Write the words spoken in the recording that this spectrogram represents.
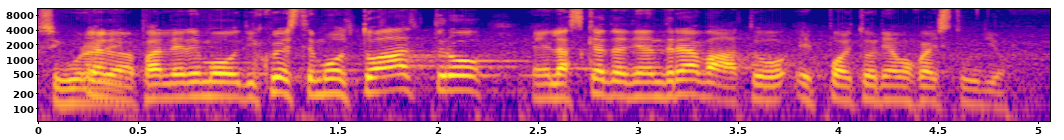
sicuramente. Allora, parleremo di questo e molto altro. Eh, la scheda di Andrea Vato e poi torniamo qua in studio.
